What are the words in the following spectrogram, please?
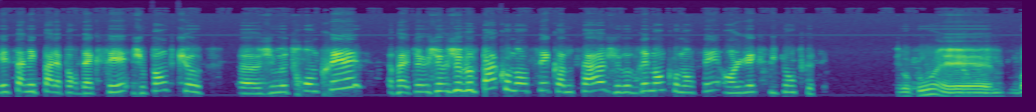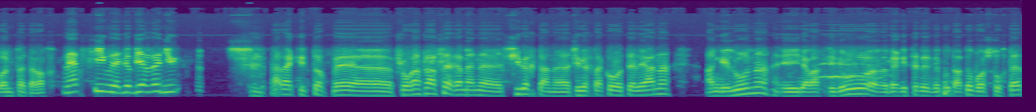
Mais ça n'est pas la porte d'accès. Je pense que je me tromperais. Enfin, je ne veux pas commencer comme ça. Je veux vraiment commencer en lui expliquant ce que c'est. Merci beaucoup et bonne fête alors. Merci, vous êtes le bienvenu. Hala, Kristof, eh, Florence Lazer hemen eh, Sibertan, eh, Sibertako hotelean, Angelun, eh, irabazi du, eh, berritzere deputatu bost urtez,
